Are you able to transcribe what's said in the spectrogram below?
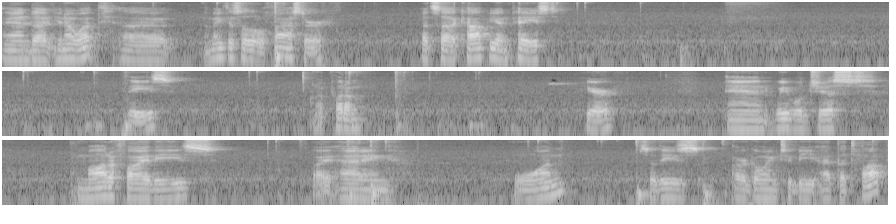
And uh, you know what? Uh, to make this a little faster, let's uh, copy and paste these. I'm going to put them here. And we will just modify these by adding one so these are going to be at the top.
